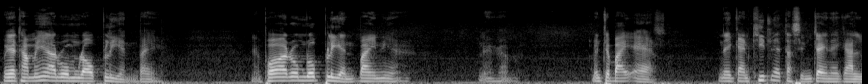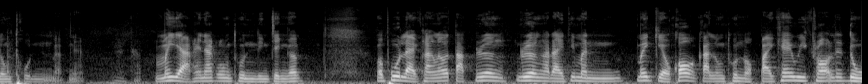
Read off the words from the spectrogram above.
มันจะทำให้อารมณ์เราเปลี่ยนไปพออารมณ์เราเปลี่ยนไปเนี่ยนะครับมันจะไบแอสในการคิดและตัดสินใจในการลงทุนแบบเนี้ยนะครับไม่อยากให้นักลงทุนจริง ๆ ก็ก็พูดหลายครั้งแล้วตัดเรื่องเรื่องอะไรที่มันไม่เกี่ยวข้องกับการลงทุนออกไปแค่วิเคราะห์และดู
